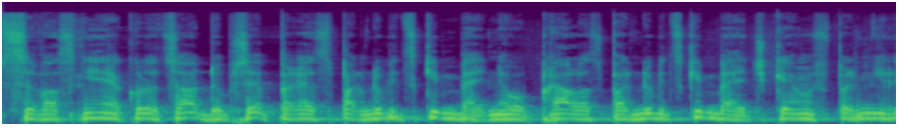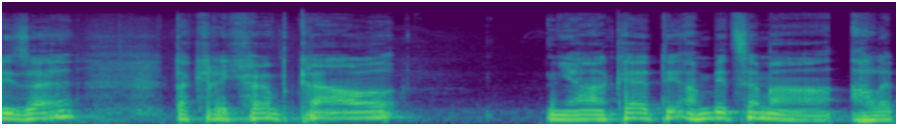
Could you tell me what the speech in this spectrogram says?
se vlastně jako docela dobře pere s pardubickým B, nebo prál s pardubickým Bčkem v první lize, tak Richard Král nějaké ty ambice má, ale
